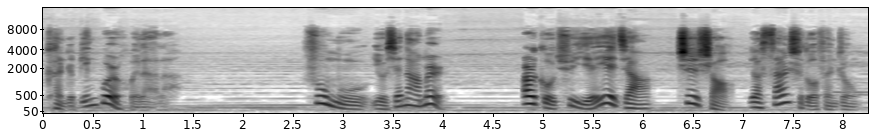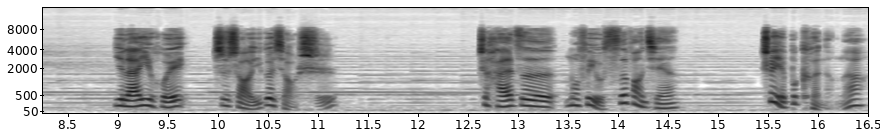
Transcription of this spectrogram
啃着冰棍回来了。父母有些纳闷儿，二狗去爷爷家至少要三十多分钟，一来一回至少一个小时。这孩子莫非有私房钱？这也不可能啊！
